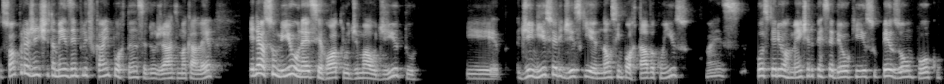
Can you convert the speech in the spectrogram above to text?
só para a gente também exemplificar a importância do Jardim Macalé, ele assumiu né, esse rótulo de maldito e de início ele diz que não se importava com isso, mas posteriormente ele percebeu que isso pesou um pouco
